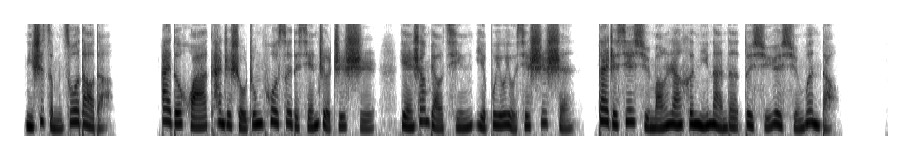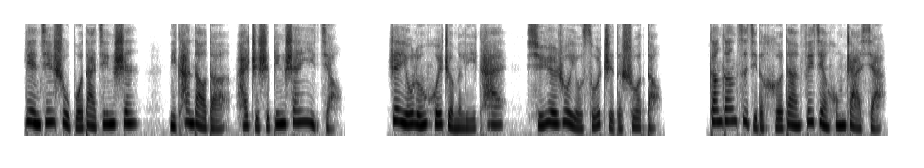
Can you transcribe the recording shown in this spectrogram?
你是怎么做到的？爱德华看着手中破碎的贤者之石，脸上表情也不由有些失神。带着些许茫然和呢喃的对徐月询问道：“炼金术博大精深，你看到的还只是冰山一角。”任由轮回者们离开，徐月若有所指的说道：“刚刚自己的核弹飞剑轰炸下，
